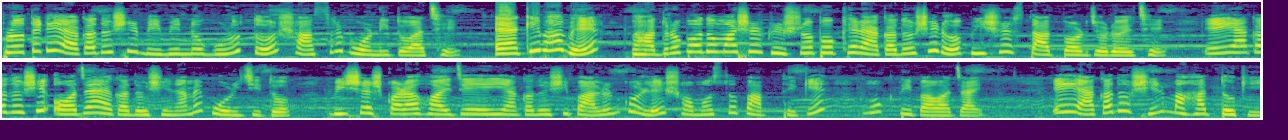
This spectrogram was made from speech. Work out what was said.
প্রতিটি একাদশীর বিভিন্ন গুরুত্ব শাস্ত্রে বর্ণিত আছে। একইভাবে ভাদ্রপদ মাসের কৃষ্ণপক্ষের একাদশীরও বিশেষ তাৎপর্য রয়েছে। এই একাদশী অজা একাদশী নামে পরিচিত। বিশ্বাস করা হয় যে এই একাদশী পালন করলে সমস্ত পাপ থেকে মুক্তি পাওয়া যায়। এই একাদশীর মাহাত্ম্য কী?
